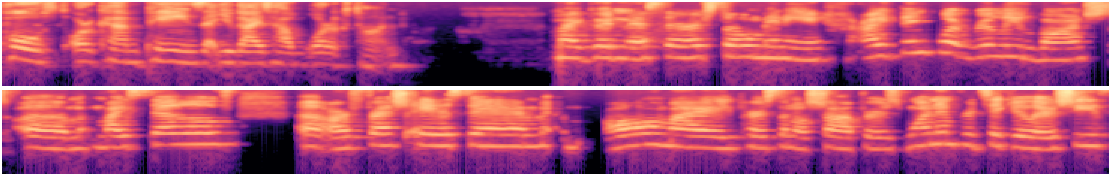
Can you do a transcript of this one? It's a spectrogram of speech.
posts or campaigns that you guys have worked on? My goodness, there are so many. I think what really launched um, myself, uh, our Fresh ASM, all my personal shoppers, one in particular, she's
